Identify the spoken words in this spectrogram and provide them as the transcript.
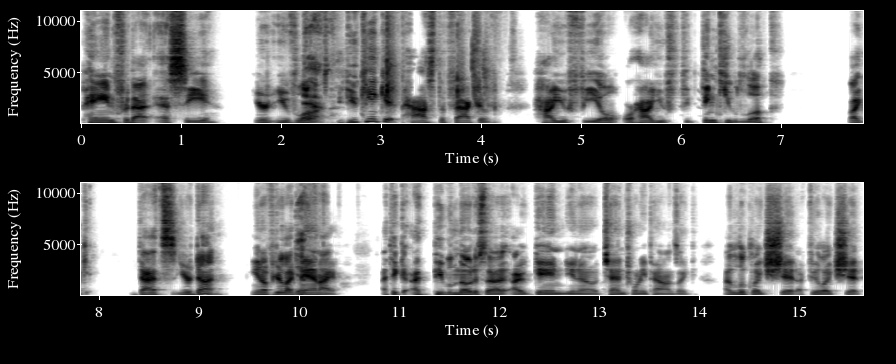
paying for that SC, you're you've Yeah. lost. If you can't get past the fact of how you feel or how you f- think you look, like that's you're done. You know, if you're like, Yeah. man, I I think I, people notice that I gained, you know, 10, 20 pounds. Like I look like shit. I feel like shit.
